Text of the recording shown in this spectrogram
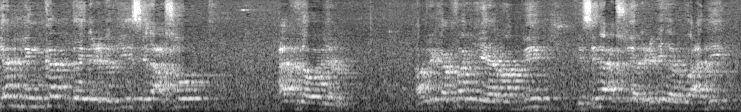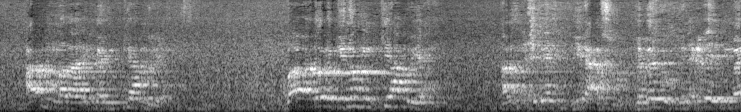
يلي نكد يعبكي سلعسو عز وجل. أمريكا فرق يا ربي يسلعسو يلعبيه الوعدي. عم ملائكة كاملة بارو جنوهم كاملة أنا نعبيه ينعسو تبلو نعبيه ما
